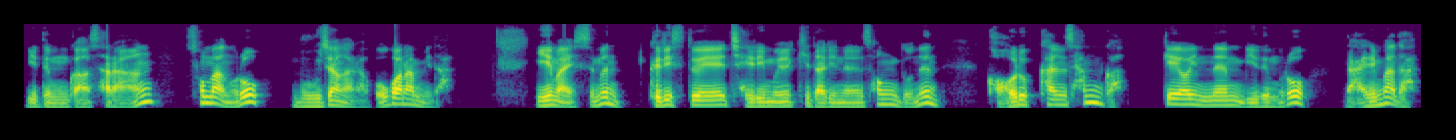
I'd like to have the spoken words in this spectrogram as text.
믿음과 사랑, 소망으로 무장하라고 권합니다. 이 말씀은 그리스도의 재림을 기다리는 성도는 거룩한 삶과 깨어있는 믿음으로 날마다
